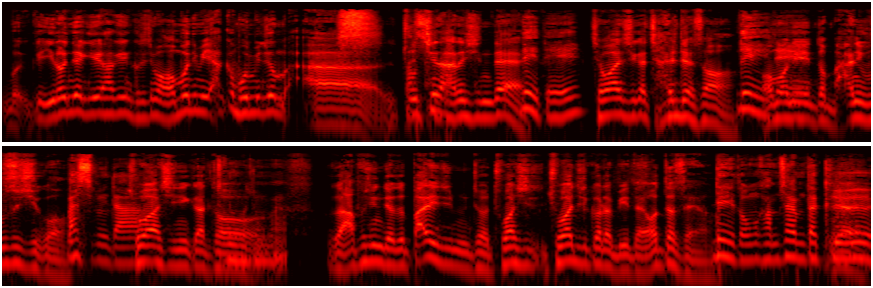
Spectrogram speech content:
뭐, 이런 얘기 하긴 그렇지만 어머님이 약간 몸이 좀, 아, 좋지는 않으신데. 네네. 재환 씨가 잘 돼서. 네, 어머니도 많이 웃으시고. 맞습니다. 좋아하시니까 더. 정말, 정말. 그 아프신데도 빨리 좀저 좋아지, 좋아질 거라 믿어요. 어떠세요? 네, 너무 감사합니다. 그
